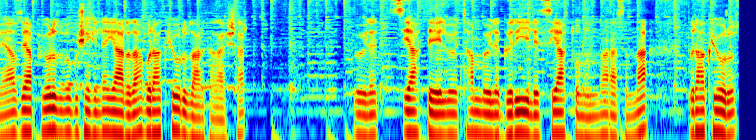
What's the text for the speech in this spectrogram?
beyaz yapıyoruz ve bu şekilde yarıda bırakıyoruz arkadaşlar. Böyle siyah değil böyle tam böyle gri ile siyah tonunun arasında bırakıyoruz.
